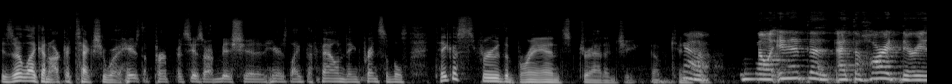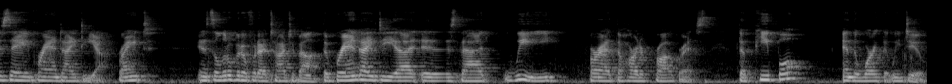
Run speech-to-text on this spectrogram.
Is there like an architecture where here's the purpose, here's our mission, and here's like the founding principles? Take us through the brand strategy of Kyndryl. Yeah, well, and at the at the heart there is a brand idea, right? And it's a little bit of what I talked about. The brand idea is that we are at the heart of progress. The people and the work that we do.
